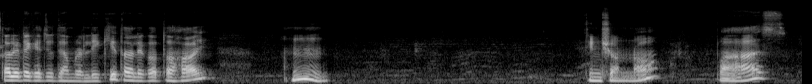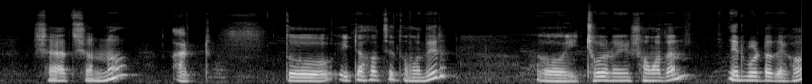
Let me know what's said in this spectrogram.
তাহলে এটাকে যদি আমরা লিখি তাহলে কত হয়? হুম তিন শূন্য পাঁচ, সাত শূন্য, আট। তো এটা হচ্ছে তোমাদের, ওই ছয় সমাধান। এরপরটা দেখো।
